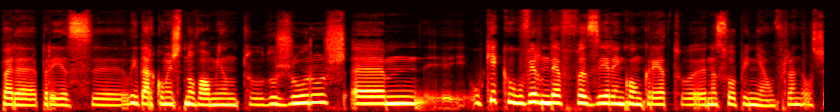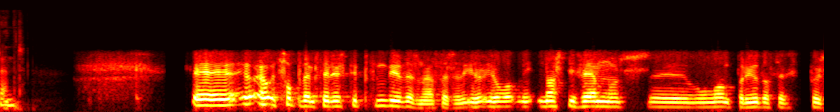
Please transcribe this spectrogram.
para, para esse, lidar com este novo aumento dos juros. o que é que o Governo deve fazer em concreto, na sua opinião, Fernando Alexandre? É, só podemos ter este tipo de medidas, não é? Ou seja, eu, eu, nós tivemos uh, um longo período, ou seja, depois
